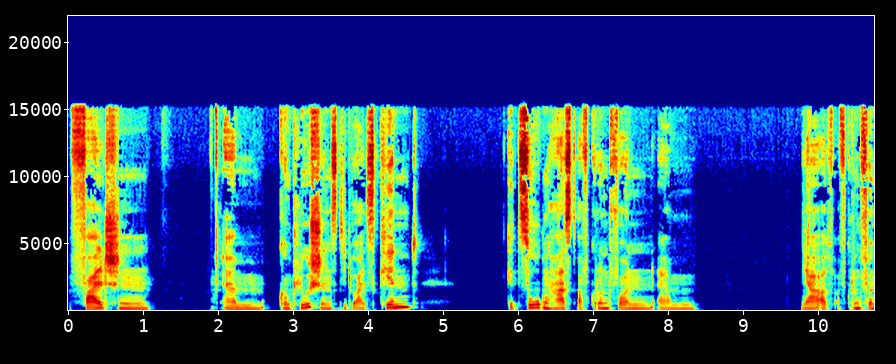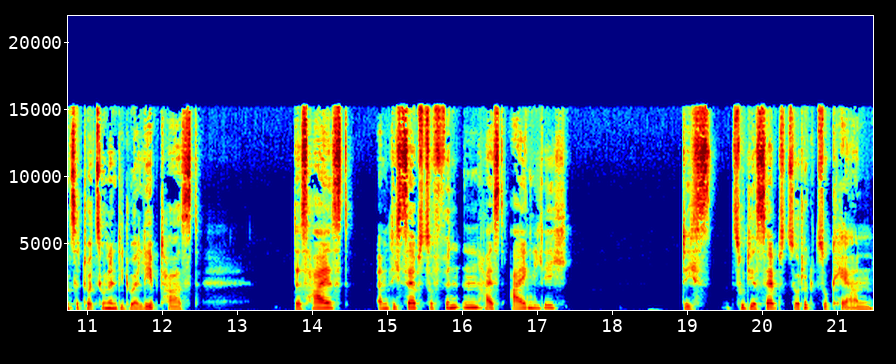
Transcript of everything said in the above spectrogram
falschen ähm, Conclusions, die du als Kind gezogen hast aufgrund von ähm, ja auf, aufgrund von Situationen, die du erlebt hast. Das heißt, ähm, dich selbst zu finden, heißt eigentlich dich zu dir selbst zurückzukehren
